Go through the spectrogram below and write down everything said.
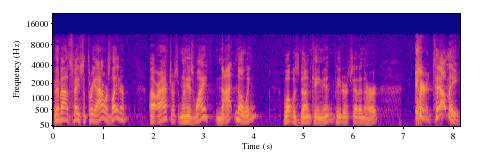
And about the space of three hours later, uh, or afterwards, when his wife, not knowing what was done, came in, Peter said unto her, Tell me,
